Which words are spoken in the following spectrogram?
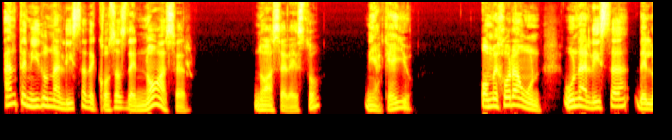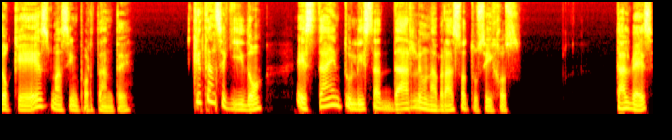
han tenido una lista de cosas de no hacer? No hacer esto ni aquello. O mejor aún, una lista de lo que es más importante. ¿Qué tan seguido está en tu lista darle un abrazo a tus hijos? Tal vez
